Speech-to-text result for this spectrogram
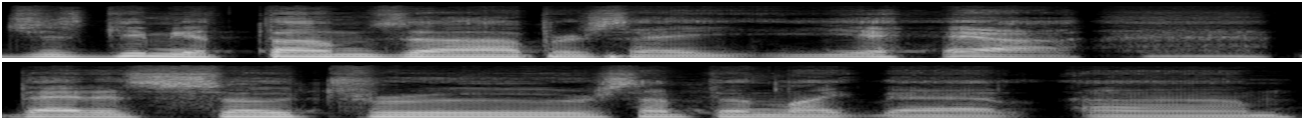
Just give me a thumbs up or say, yeah, that is so true or something like that. Um,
